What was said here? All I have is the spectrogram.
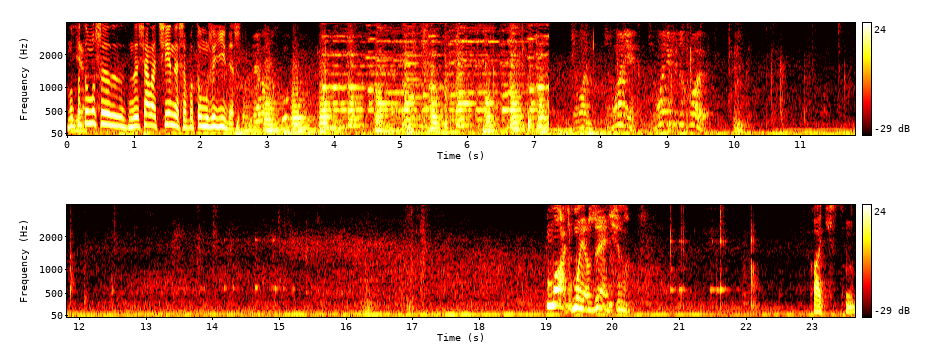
Ну Є. тому що спочатку чиниш, а потім уже їдеш. Червоні, червоні, червоні під рукою. Мать моя женщина! Качественно.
